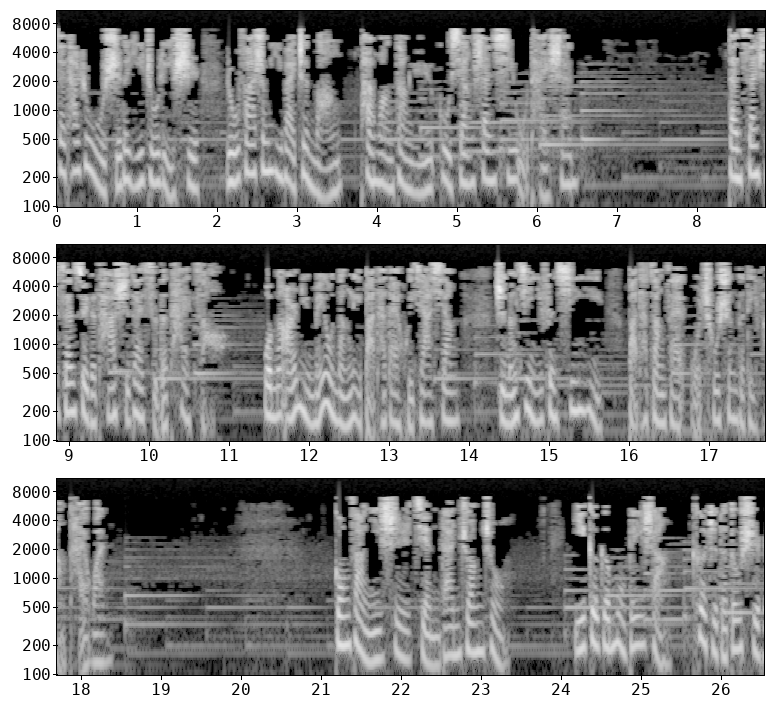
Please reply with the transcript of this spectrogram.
在他入伍时的遗嘱里是如发生意外阵亡盼望葬于故乡山西五台山。但三十三岁的他实在死得太早我们儿女没有能力把他带回家乡只能尽一份心意，把他葬在我出生的地方台湾。公葬仪式简单庄重，一个个墓碑上刻着的都是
